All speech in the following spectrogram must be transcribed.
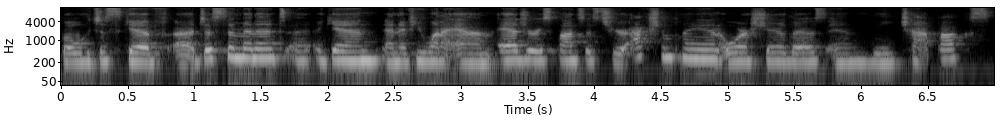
but we'll just give uh, just a minute uh, again, and if you want to um, add your responses to your action plan or share those in the chat box,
